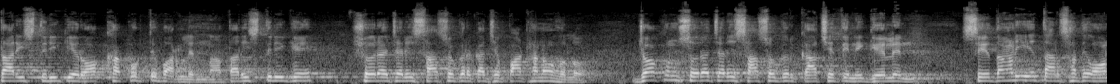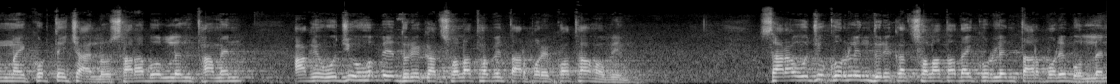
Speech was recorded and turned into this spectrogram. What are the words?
তার স্ত্রীকে রক্ষা করতে পারলেন না। তার স্ত্রীকে স্বৈরাচারী শাসকের কাছে পাঠানো হলো। যখন স্বৈরাচারী শাসকের কাছে তিনি গেলেন, সে দাঁড়িয়ে তার সাথে অন্যায় করতে চাইলো। সারা বললেন, থামেন, আগে অজু হবে, দূরে কাজ সলাত হবে, তারপরে কথা হবে। সারা অজু করলেন, দূরে কাজ সলাত আদায় করলেন, তারপরে বললেন,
